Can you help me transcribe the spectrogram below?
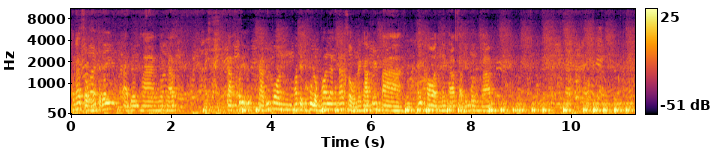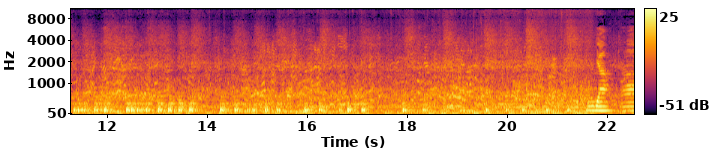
คณะสงฆ์จะได้เดินทางนะครับ กับพระเดชกราบนิมนต์พระเดชพระคุณหลวงพ่อและคณะสงฆ์นะครับเมตตาให้พรนะครับกราบนิมนต์ครับยะถา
